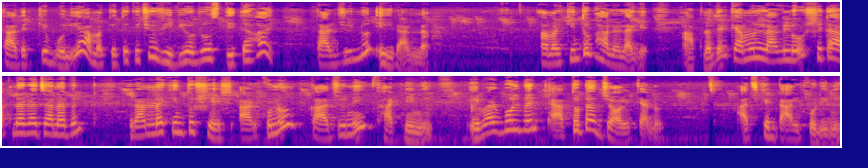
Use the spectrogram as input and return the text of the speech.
তাদেরকে বলি আমাকে তো কিছু ভিডিও রোজ দিতে হয়, তার জন্য এই রান্না। আমার কিন্তু ভালো লাগে। আপনাদের কেমন লাগল সেটা আপনারা জানাবেন। রান্না কিন্তু শেষ, আর কোনো কাজও নেই, খাটনি নেই। এবার বলবেন, এতটা জল কেন? আজকে ডাল করিনি।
